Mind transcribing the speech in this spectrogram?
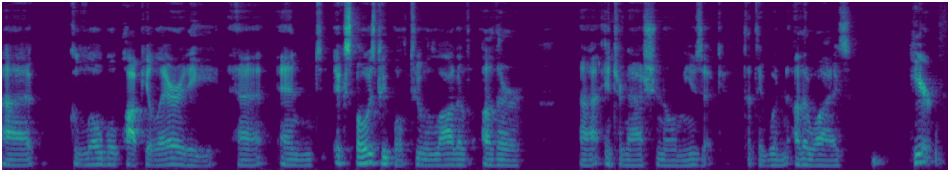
uh, global popularity uh, and expose people to a lot of other uh, international music that they wouldn't otherwise hear.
